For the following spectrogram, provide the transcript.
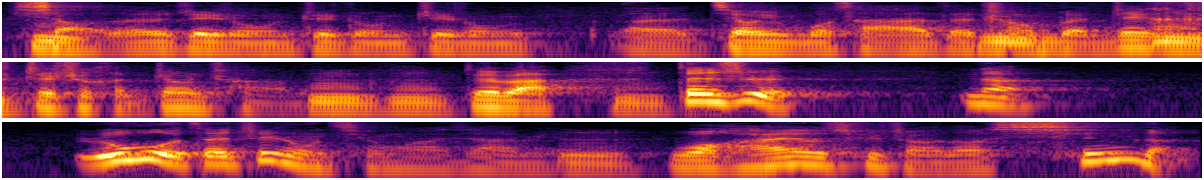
小的这种这种这种呃交易摩擦的成本，这个这是很正常的，嗯。嗯。对吧？但是那如果在这种情况下面，我还要去找到新的，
